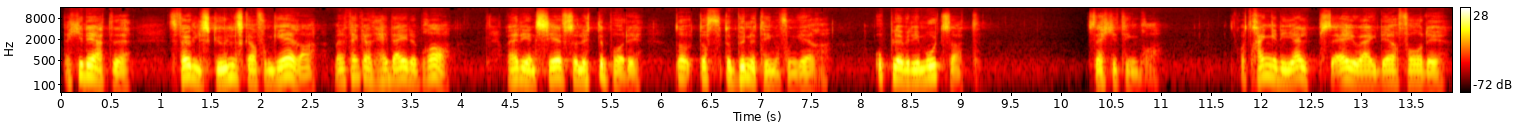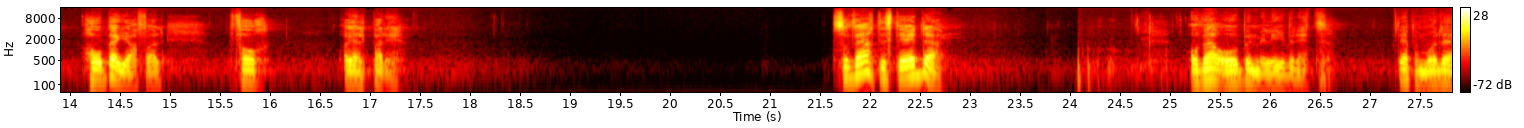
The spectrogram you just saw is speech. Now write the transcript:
Det er ikke det at det, selvfølgelig skolen skal fungere, men jeg tenker at har de det bra, og har de en sjef som lytter på dem, da, da, da begynner ting å fungere. Opplever de motsatt, så er ikke ting bra. Og trenger de hjelp, så er jo jeg der for dem, håper jeg iallfall, for å hjelpe dem. Så vær til stede og vær åpen med livet ditt. Det er på en måte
